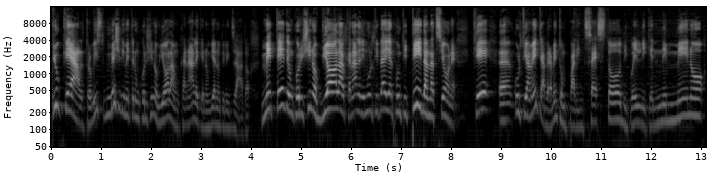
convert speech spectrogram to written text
Più che altro, visto, invece di mettere un cuoricino viola a un canale che non viene utilizzato, mettete un cuoricino viola al canale di multiplayer.it, dannazione, che eh, ultimamente ha veramente un palinsesto di quelli che nemmeno,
